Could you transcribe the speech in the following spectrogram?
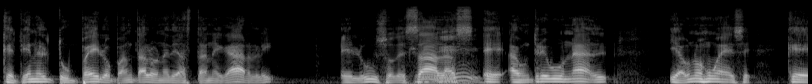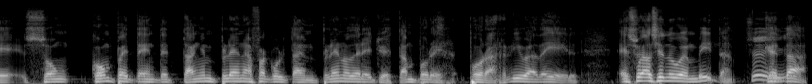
que tiene el tupé y los pantalones de hasta negarle el uso de salas eh, a un tribunal y a unos jueces que son competentes, están en plena facultad, en pleno derecho y están por, por arriba de él eso es haciendo Bembita. Sí. ¿Qué está?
